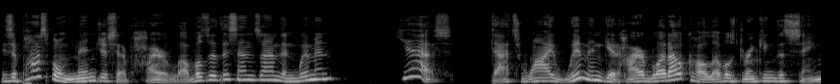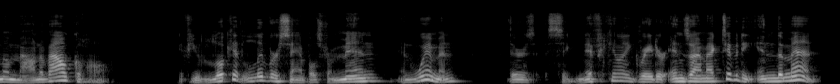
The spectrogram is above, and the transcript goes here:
Is it possible men just have higher levels of this enzyme than women? Yes, that's why women get higher blood alcohol levels drinking the same amount of alcohol. If you look at liver samples from men and women, there's significantly greater enzyme activity in the men.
